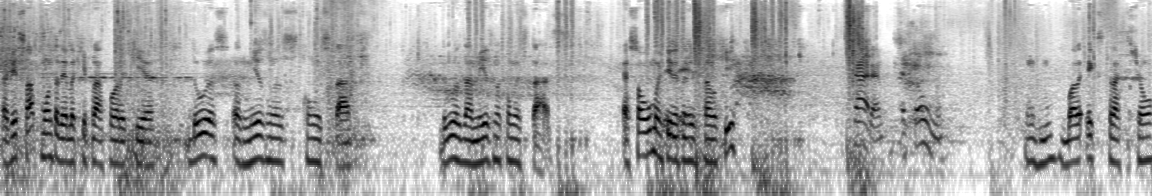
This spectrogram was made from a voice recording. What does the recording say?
Vai ver só a ponta dela aqui pra fora aqui, ó. Duas as mesmas como estás. Duas da mesma como estás. É só uma nessa missão aqui? Cara, é só uma. Uhum. Bora extraction.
